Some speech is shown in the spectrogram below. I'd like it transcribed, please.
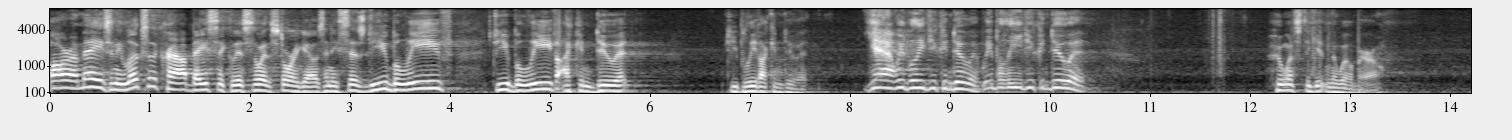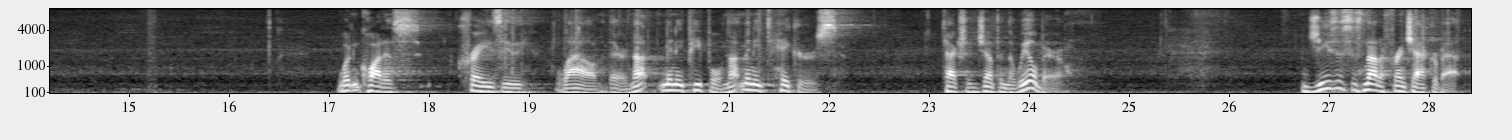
are amazed. And he looks at the crowd, basically, this is the way the story goes, and he says, Do you believe, do you believe I can do it do you believe I can do it? Yeah, we believe you can do it. We believe you can do it. Who wants to get in the wheelbarrow? Wasn't quite as crazy loud there. Not many people, not many takers to actually jump in the wheelbarrow. Jesus is not a French acrobat,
